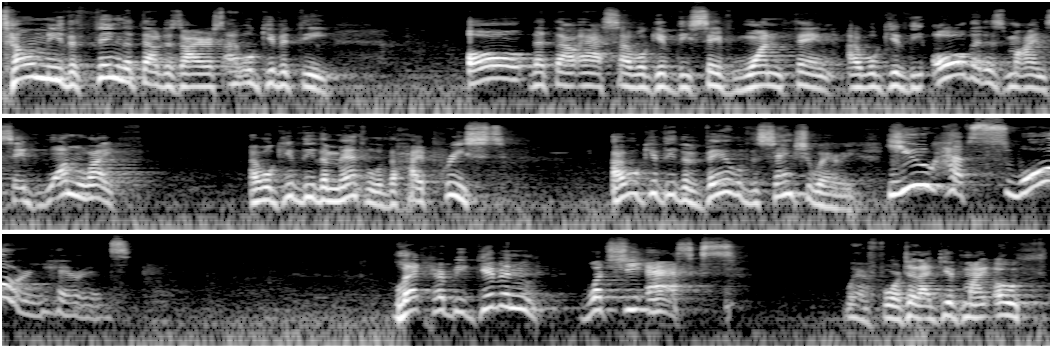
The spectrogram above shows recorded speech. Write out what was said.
Tell me the thing that thou desirest, I will give it thee. All that thou ask, I will give thee, save one thing. I will give thee all that is mine, save one life. I will give thee the mantle of the high priest. I will give thee the veil of the sanctuary. You have sworn, Herod. Let her be given what she asks. Wherefore did I give my oath?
